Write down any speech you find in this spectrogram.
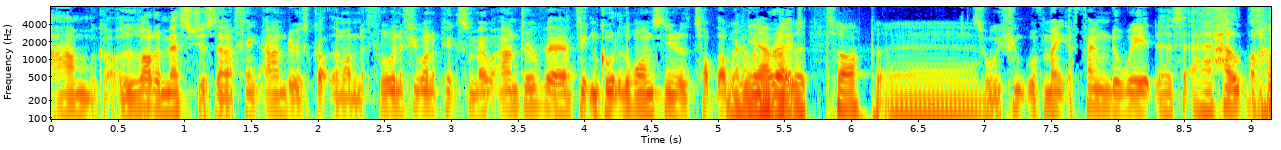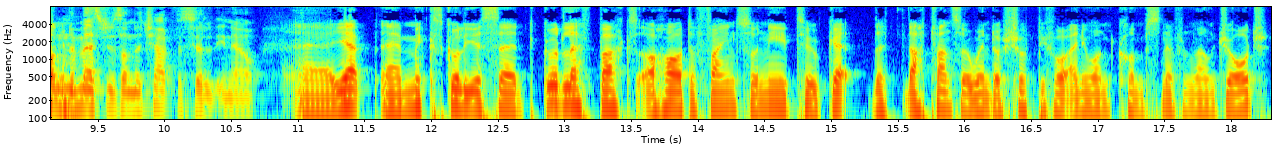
Um, we've got a lot of messages, and I think Andrew's got them on the phone. If you want to pick some out, Andrew, uh, if you can go to the ones near the top that we haven't yeah, read. at the top. Um, so we think we've might have found a way to uh, help on the messages on the chat facility now. Uh, yep, uh, Mick Scully has said good left backs are hard to find, so need to get the, that transfer window shut before anyone comes sniffing around George.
